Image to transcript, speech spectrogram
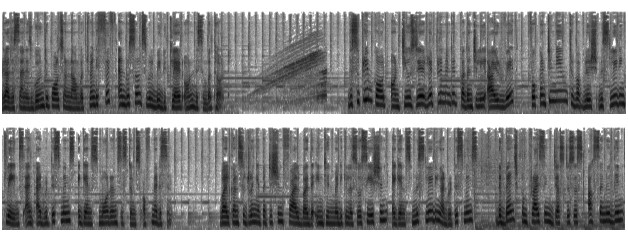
Rajasthan is going to polls on November 25th and results will be declared on December 3rd. The Supreme Court on Tuesday reprimanded Patanjali Ayurved for continuing to publish misleading claims and advertisements against modern systems of medicine. While considering a petition filed by the Indian Medical Association against misleading advertisements, the bench comprising Justices Ahsanuddin,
